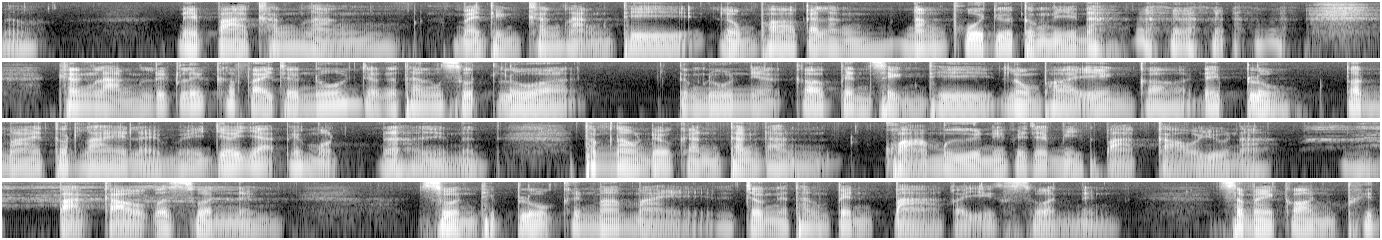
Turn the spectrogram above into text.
เนาะในป่าข้างหลัง หมายถึงข้างหลังที่หลวงพ่อกำลังนั่งพูดอยู่ตรงนี้นะ ข้างหลังลึกๆเข้าไปจนนู้นจนกระทั่งสุดรั้ว ตรงนู้นเนี่ยก็เป็นสิ่งที่หลวงพ่อเองก็ได้ปลูกต้นไม้ต้นไม้อะไรไว้เยอะแยะไปหมดนะฮะอย่างนั้นทำนองเดียวกันทางด้านขวามือนี่ก็จะมีป่าเก่าอยู่นะป่าเก่าก็ส่วนหนึ่ง ส่วนที่ปลูกขึ้นมาใหม่ จนกระทั่งเป็นป่าก็อีกส่วนหนึ่ง สมัยก่อนพื้น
